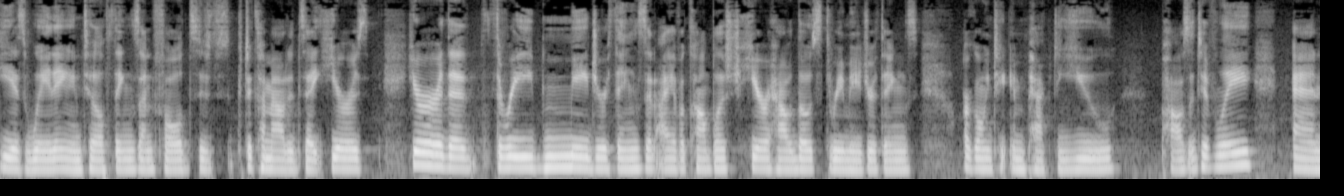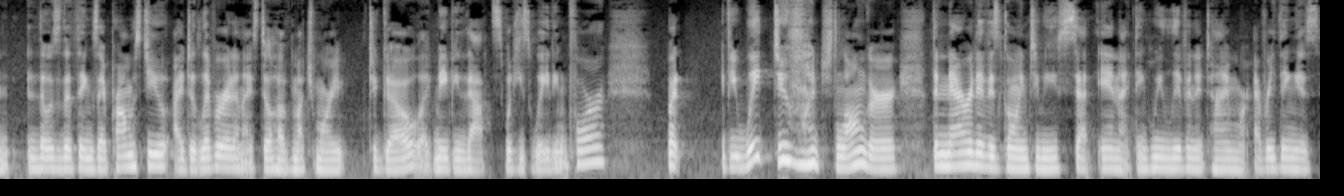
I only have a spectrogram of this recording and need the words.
he is waiting until things unfold to, to come out and say here is here are the three major things that I have accomplished here are how those three major things are going to impact you positively and those are the things I promised you I deliver it and I still have much more to go like maybe that's what he's waiting for but if you wait too much longer the narrative is going to be set in I think we live in a time where everything is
